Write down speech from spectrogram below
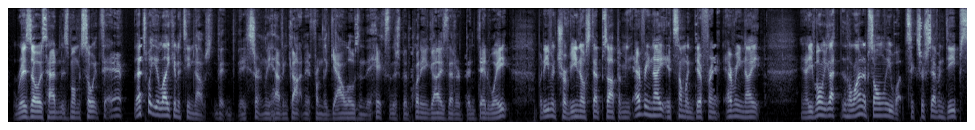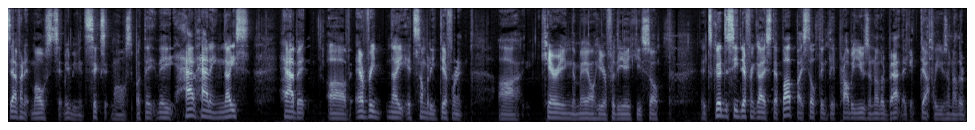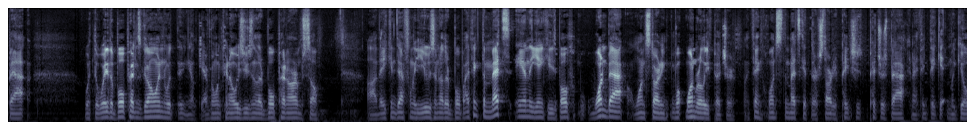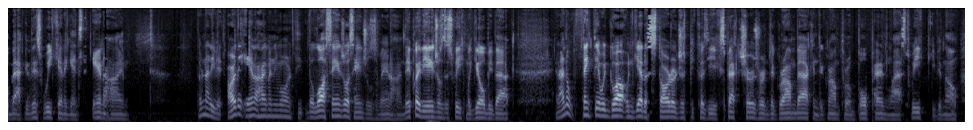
Rizzo has had his moments. So it's eh, that's what you like in a team now. They, they, certainly haven't gotten it from the Gallos and the Hicks. There's been plenty of guys that have been dead weight, but even Trevino steps up. I mean, every night it's someone different. Every night, you know, you've only got the lineup's only what six or seven deep, seven at most, maybe even six at most. But they they have had a nice habit of every night it's somebody different uh, carrying the mail here for the Yankees. So it's good to see different guys step up. I still think they probably use another bat. They could definitely use another bat with the way the bullpen's going, with you know everyone can always use another bullpen arm, so uh, they can definitely use another bullpen. I think the Mets and the Yankees both one bat, one starting, one relief pitcher. I think once the Mets get their starting pitchers back, and I think they get Megill back this weekend against Anaheim. They're not even are they Anaheim anymore? The, the Los Angeles Angels of Anaheim. They play the Angels this week. Megill will be back. And I don't think they would go out and get a starter just because you expect Scherzer and DeGrom back, and DeGrom threw a bullpen last week, even though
